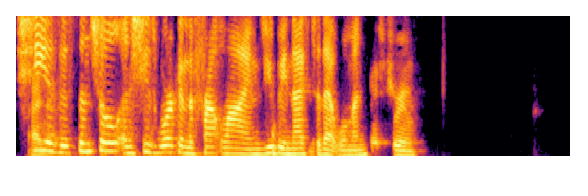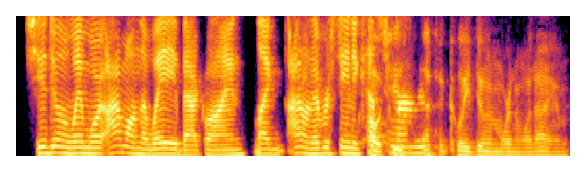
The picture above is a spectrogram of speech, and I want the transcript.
She is essential and she's working the front lines. You'd be nice to that woman. that's true. She's doing way more. I'm on the way back line. Like I don't ever see any customers. Oh, she's ethically doing more than what I am.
